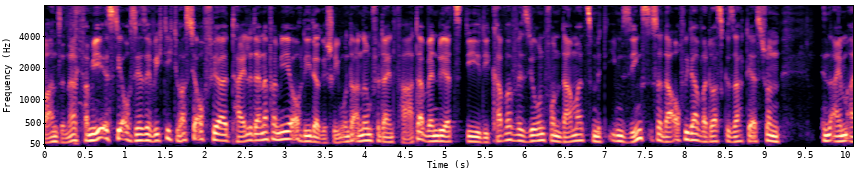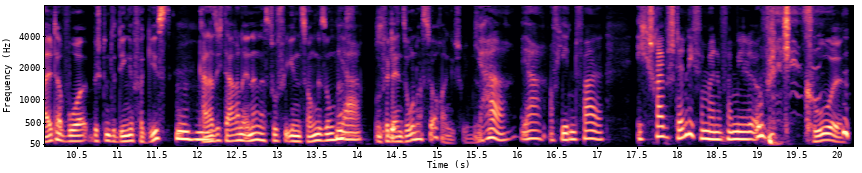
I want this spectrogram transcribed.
Wahnsinn, ne? Familie ist dir auch sehr, sehr wichtig. Du hast ja auch für Teile deiner Familie auch Lieder geschrieben, unter anderem für deinen Vater. Wenn du jetzt die, die Coverversion von damals mit ihm singst, ist er da auch wieder, weil du hast gesagt, der ist schon in einem Alter, wo er bestimmte Dinge vergisst. Mhm. Kann er sich daran erinnern, dass du für ihn einen Song gesungen hast? Ja. Und für deinen Sohn hast du auch angeschrieben. Ne? Ja, ja, auf jeden Fall. Ich schreibe ständig für meine Familie irgendwelche. Cool.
